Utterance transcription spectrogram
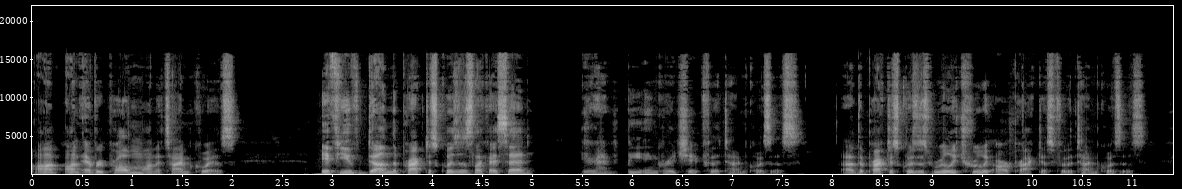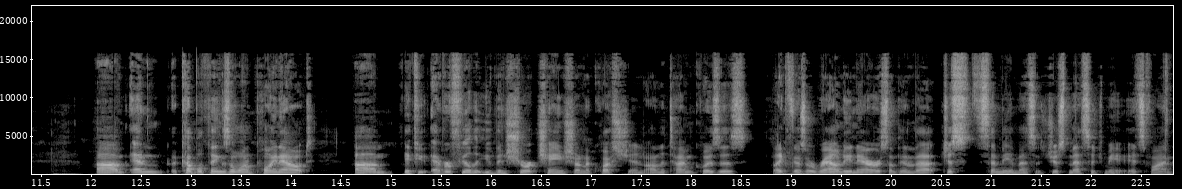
on, on every problem on a time quiz. If you've done the practice quizzes, like I said, you're going to be in great shape for the time quizzes. Uh, the practice quizzes really, truly are practice for the time quizzes. Um, and a couple things I want to point out. Um, if you ever feel that you've been shortchanged on a question on the time quizzes, like there's a rounding error or something like that, just send me a message. Just message me. It's fine.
